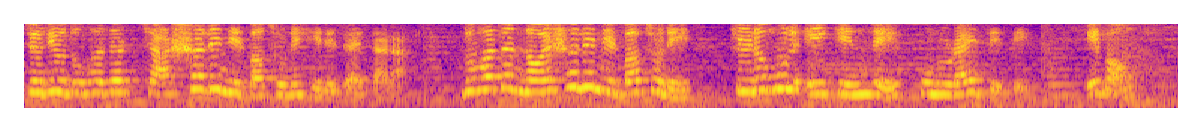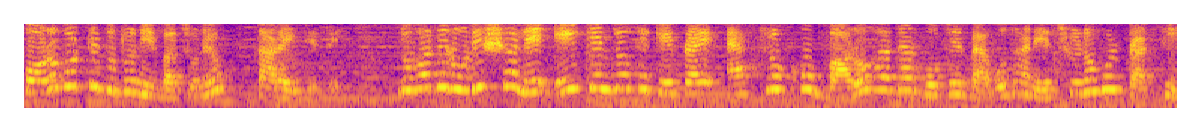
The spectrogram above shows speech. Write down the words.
যদিও দু হাজার চার সালে নির্বাচনে হেরে যায় তারা। দু হাজার নয় সালে নির্বাচনে তৃণমূল এই কেন্দ্রে পুনরায় জেতে এবং পরবর্তী দুটো নির্বাচনেও তারাই জেতে। দু হাজার উনিশ সালে এই কেন্দ্র থেকে প্রায় এক লক্ষ বারো হাজার ভোটের ব্যবধানে তৃণমূল প্রার্থী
